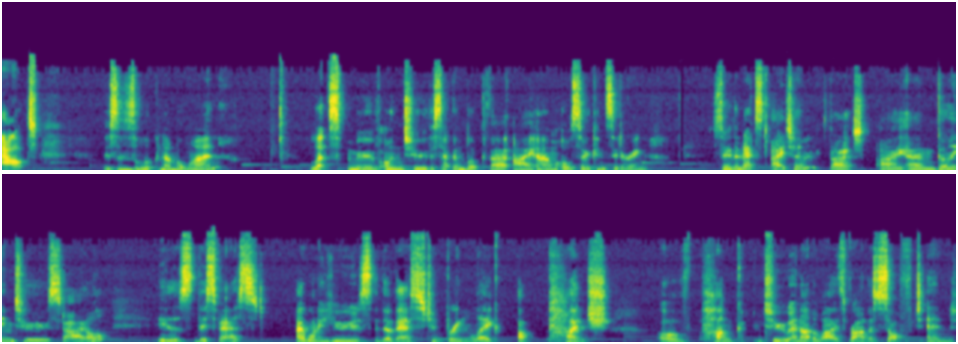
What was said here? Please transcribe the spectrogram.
out. This is look number one. Let's move on to the second look that I am also considering. So the next item that I am going to style is this vest. I want to use the vest to bring like a punch of punk to an otherwise rather soft and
